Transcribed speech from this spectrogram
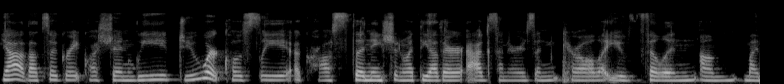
Yeah, that's a great question. We do work closely across the nation with the other ag centers and Carol, I'll let you fill in um, my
